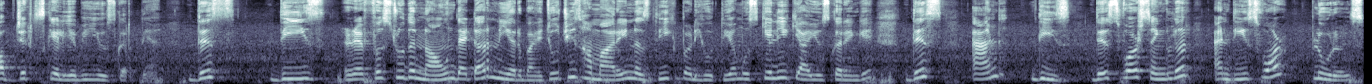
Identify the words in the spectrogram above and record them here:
ऑब्जेक्ट्स के लिए भी यूज़ करते हैं. This these refers to the noun that are near by जो चीज़ हमारे नज़दीक पड़ी होती है, हम उसके लिए क्या यूज़ करेंगे? This and these this for singular and these for plurals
